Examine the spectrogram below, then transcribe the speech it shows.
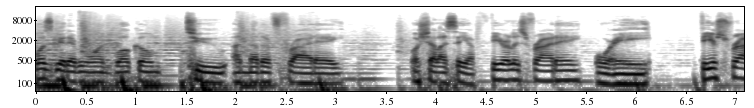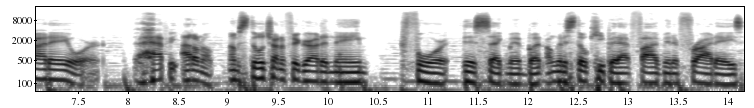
What's good, everyone? Welcome to another Friday, or shall I say a fearless Friday, or a fierce Friday, or a happy. I don't know. I'm still trying to figure out a name for this segment, but I'm going to still keep it at five minute Fridays.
